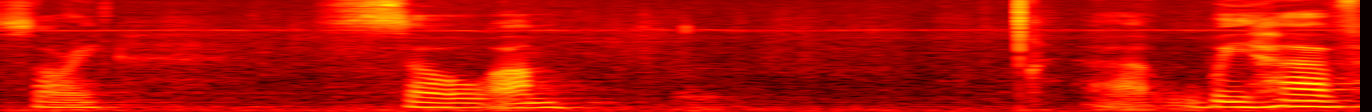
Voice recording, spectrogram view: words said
sorry. So um, uh, we have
